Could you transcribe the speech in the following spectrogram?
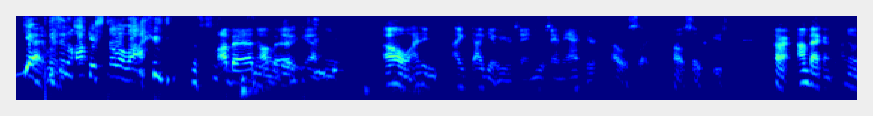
Yeah, Yeah, Ethan Hawke is still alive. My bad. no, my bad. they're- yeah. they're- Oh, I didn't. I I get what you were saying. You were saying the actor. I was like, I was so confused. All right, I'm back on. I know.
